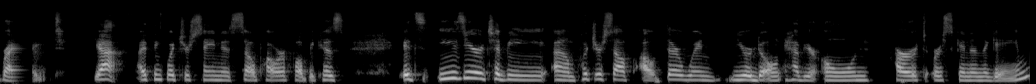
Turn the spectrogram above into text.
right yeah i think what you're saying is so powerful because it's easier to be um, put yourself out there when you don't have your own heart or skin in the game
